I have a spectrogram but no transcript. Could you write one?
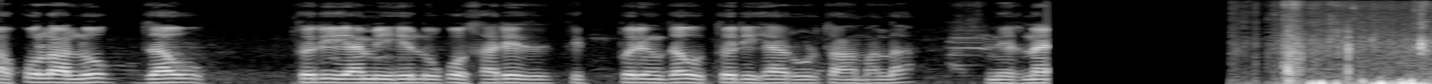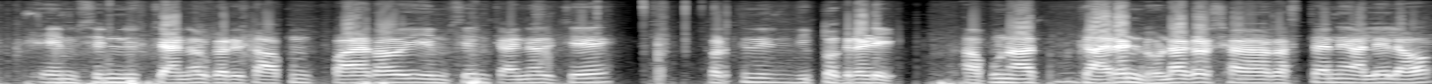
अकोला लोक जाऊ तरी आम्ही हे लोक सारे तिथपर्यंत जाऊ तरी ह्या रोडचा आम्हाला निर्णय एम सी न्यूज चॅनलकरिता आपण पाहत आहोत. एम सी एन चॅनलचे प्रतिनिधी दीपक रेडे. आपण आज गारण ढोंडागड रस्त्याने आलेलो आहोत.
